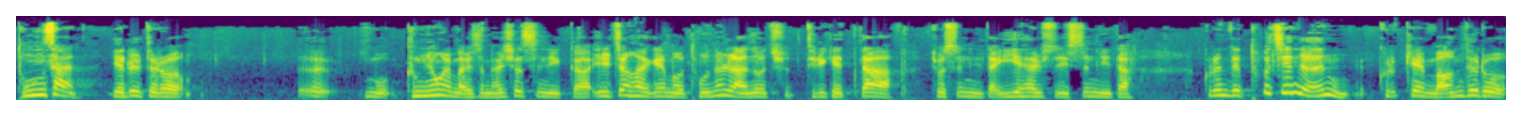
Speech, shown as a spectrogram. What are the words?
동산, 예를 들어, 어, 뭐, 금융을 말씀하셨으니까 일정하게 뭐 돈을 나눠 주- 드리겠다. 좋습니다. 이해할 수 있습니다. 그런데 토지는 그렇게 마음대로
